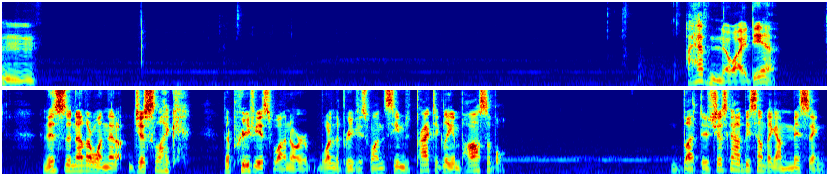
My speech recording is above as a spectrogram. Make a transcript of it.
Hmm. I have no idea. This is another one that, just like the previous one, or one of the previous ones, seems practically impossible. But there's just gotta be something I'm missing.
